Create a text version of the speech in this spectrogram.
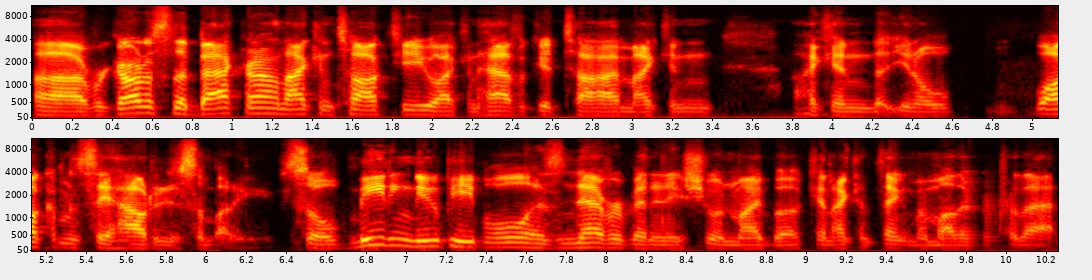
Uh, regardless of the background i can talk to you. I can have a good time. I can i can you know walk up and say howdy to somebody. So meeting new people has never been an issue in my book and i can thank my mother for that.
